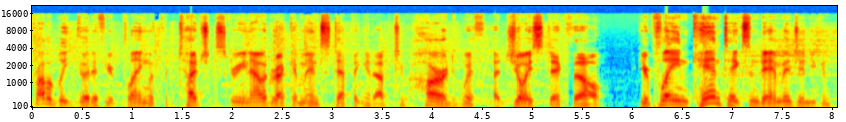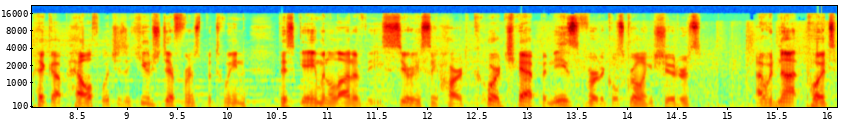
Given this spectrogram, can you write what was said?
probably good if you're playing with the touch screen. I would recommend stepping it up to hard with a joystick, though. Your plane can take some damage and you can pick up health, which is a huge difference between this game and a lot of the seriously hardcore Japanese vertical scrolling shooters. I would not put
